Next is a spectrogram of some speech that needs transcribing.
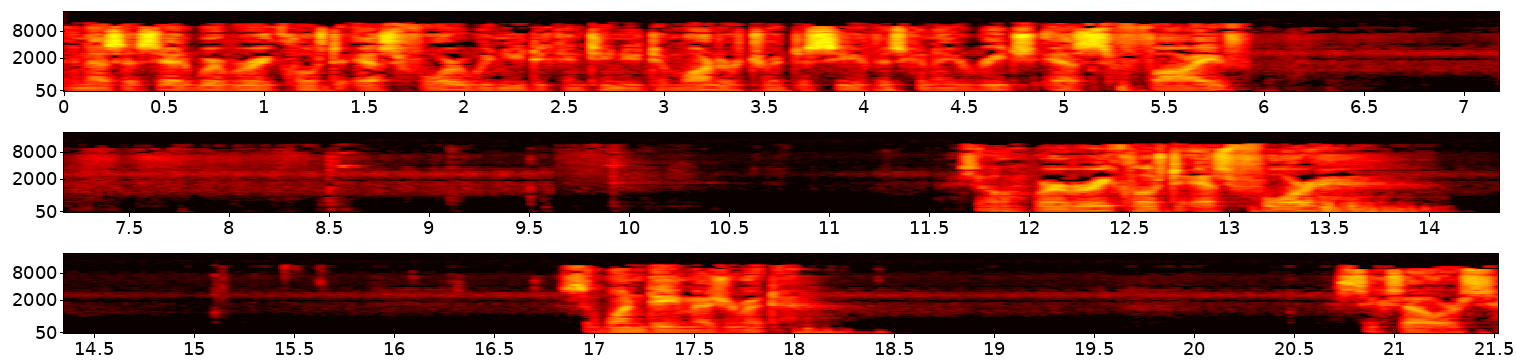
And as I said, we're very close to S4. We need to continue to monitor it to see if it's going to reach S5. So we're very close to S4. It's a one-day measurement, six hours.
